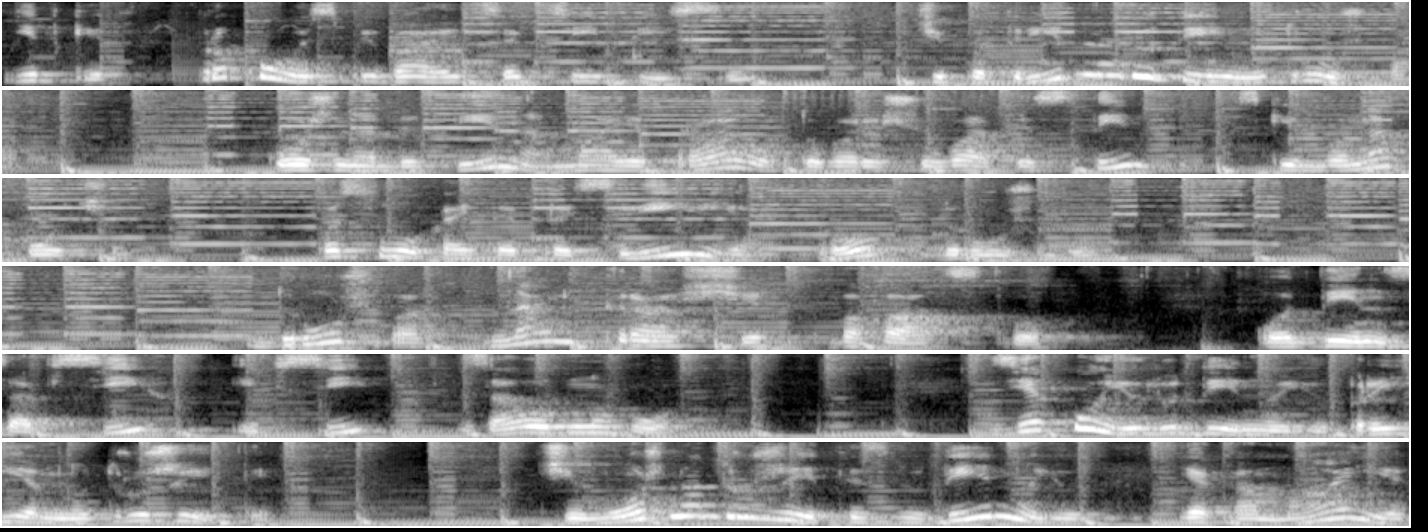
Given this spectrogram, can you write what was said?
Дітки, про кого співається в цій пісні? Чи потрібна людині дружба? Кожна дитина має право товаришувати з тим, з ким вона хоче. Послухайте прислів'я про дружбу. Дружба найкраще багатство. Один за всіх і всі за одного. З якою людиною приємно дружити? Чи можна дружити з людиною, яка має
